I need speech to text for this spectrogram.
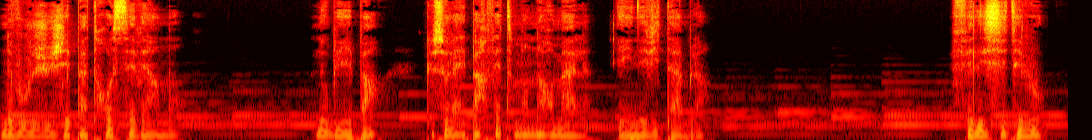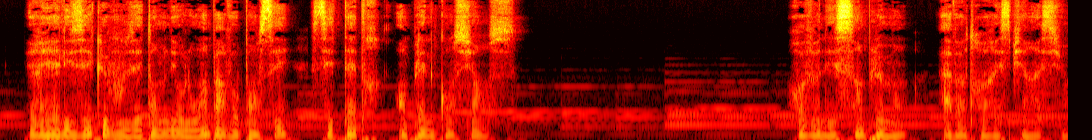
ne vous jugez pas trop sévèrement. N'oubliez pas que cela est parfaitement normal et inévitable. Félicitez-vous. Réalisez que vous êtes emmené au loin par vos pensées, c'est être en pleine conscience. Revenez simplement à votre respiration.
